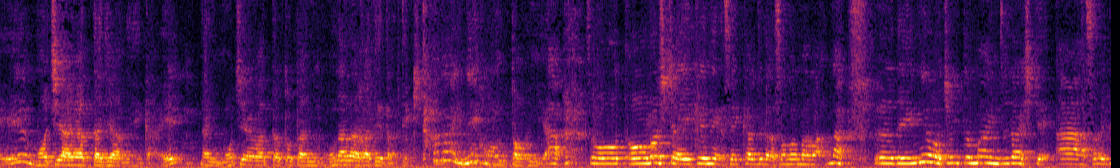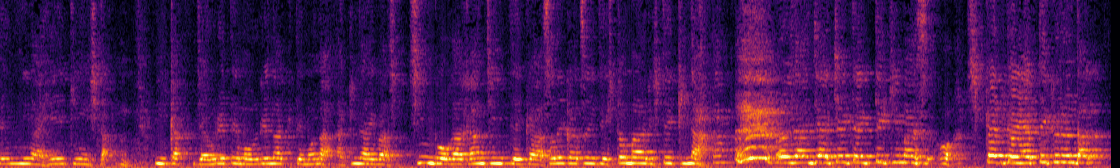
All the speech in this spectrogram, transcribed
え持ち上がったじゃねえか。え？何持ち上がった途端におならが出たって汚いね本当に。あそう下ろしちゃいけねえ。せっかくだそのまま。なで2をちょいと前にずらしてああそれで2が平均した、うん、いいか。じゃあ売れても売れなくてもな。商いは辛抱が肝心っていうかそれかついて一回りしてきな。おいさんじゃあちょいと行ってきます。おしっかりとやってくるんだ。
